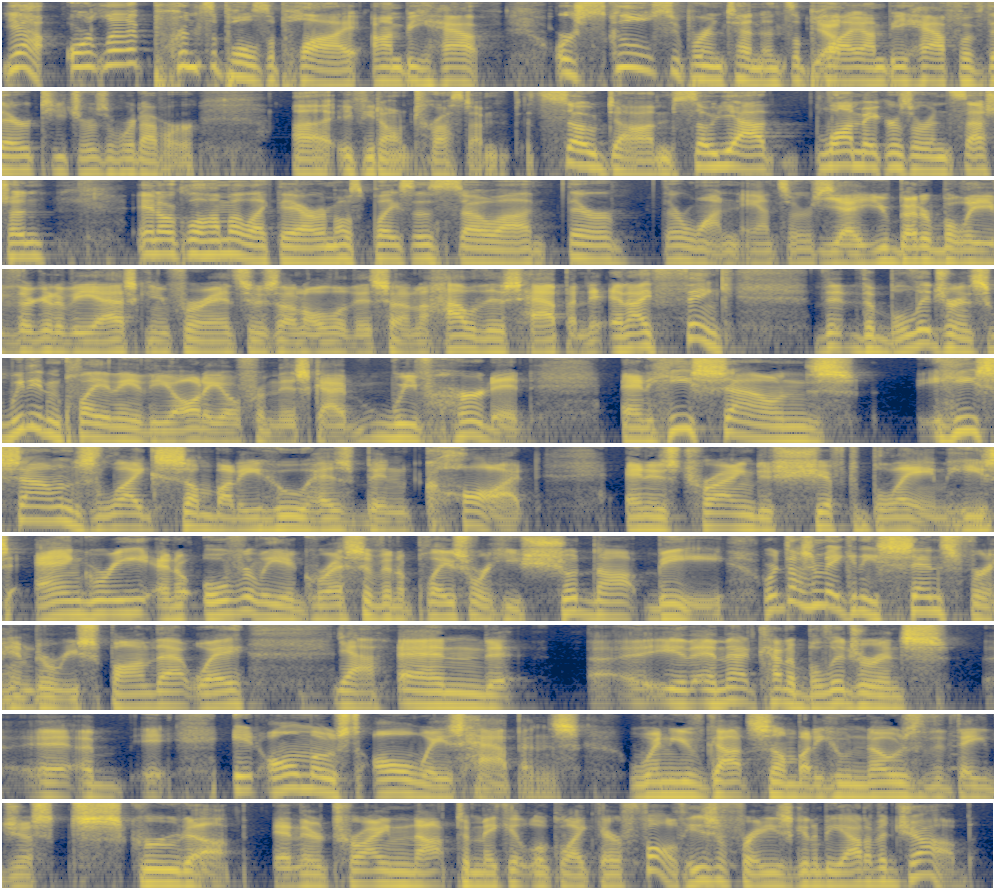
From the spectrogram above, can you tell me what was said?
Yeah, or let principals apply on behalf, or school superintendents apply yep. on behalf of their teachers or whatever uh, if you don't trust them. It's so dumb. So yeah, lawmakers are in session in Oklahoma, like they are in most places. So uh, they're they're wanting answers. Yeah, you better believe they're going to be asking for answers on all of this, on how this happened. And I think that the belligerence. We didn't play any of the audio from this guy. We've heard it, and he sounds he sounds like somebody who has been caught and is trying to shift blame. He's angry and overly aggressive in a place where he should not be, or it doesn't make any sense for him to respond that way. Yeah. And uh, and that kind of belligerence uh, uh, it, it, almost always happens when you've got somebody who knows that they just screwed up and they're trying not to make it look like their fault. He's afraid he's going to be out of a job.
